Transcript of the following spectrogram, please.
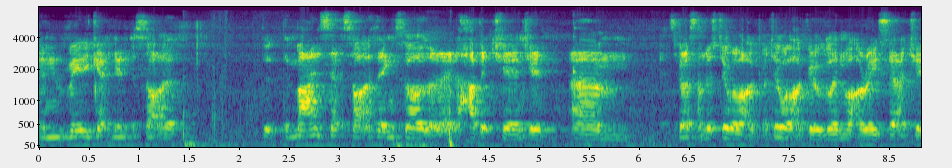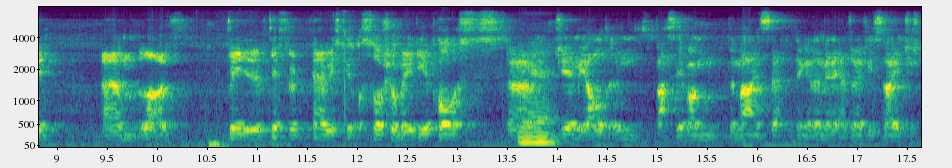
and really getting into sort of the, the mindset sort of thing, so the, the habit changing. Um, to be honest, I'm just doing a lot. Of, I do a lot of googling, a lot of researching, um, a lot of reading of different various people's social media posts. Um, Yeah. Jamie Alderton's massive on the mindset thing at the minute. I don't know if you saw, he just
